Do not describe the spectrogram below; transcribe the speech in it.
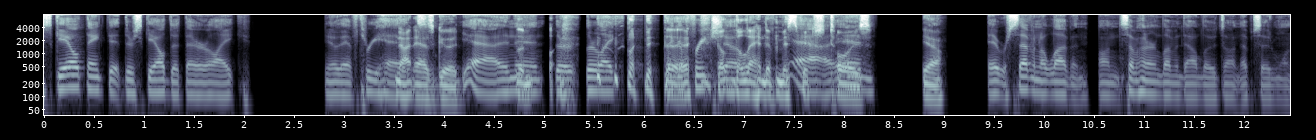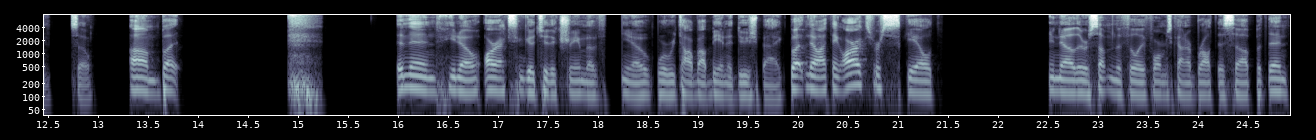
scale think that they're scaled that they're like, you know, they have three heads, Not as good. yeah, and then they're they're like like the, like a freak show. the land of misfits Yeah, toys. Yeah. It were 711 on 711 downloads on episode one. So, um, but, and then, you know, RX can go to the extreme of, you know, where we talk about being a douchebag. But no, I think RX versus scaled, you know, there was something the affiliate forums kind of brought this up. But then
